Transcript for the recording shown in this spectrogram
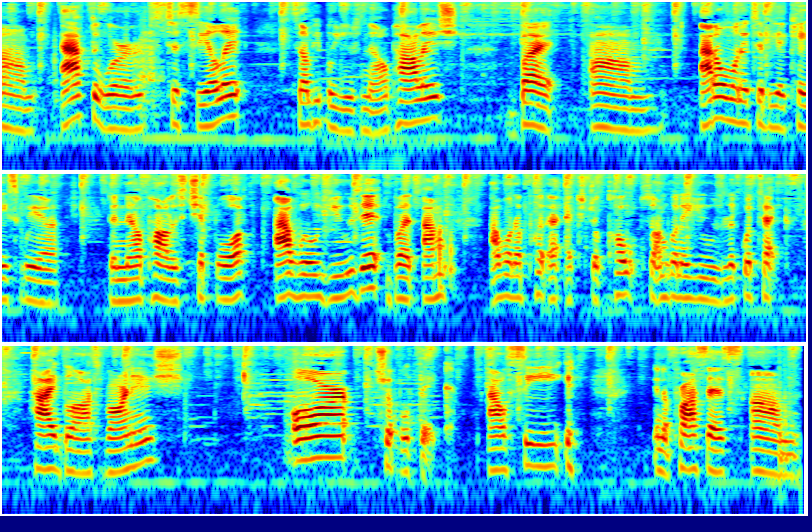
um, afterwards to seal it. Some people use nail polish, but um, I don't want it to be a case where the nail polish chip off. I will use it, but I'm I want to put an extra coat, so I'm going to use Liquitex High Gloss Varnish or triple thick. I'll see in the process um,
